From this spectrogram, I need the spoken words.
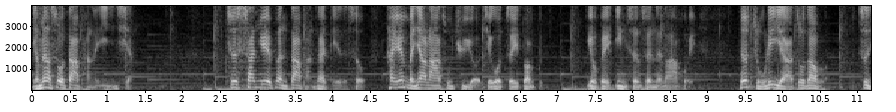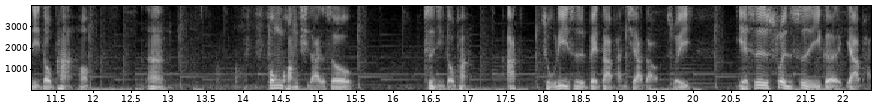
有没有受大盘的影响？就三月份大盘在跌的时候，它原本要拉出去哦，结果这一段不。又被硬生生的拉回，那主力啊做到自己都怕哈，嗯，疯狂起来的时候自己都怕啊，主力是被大盘吓到，所以也是顺势一个压盘，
